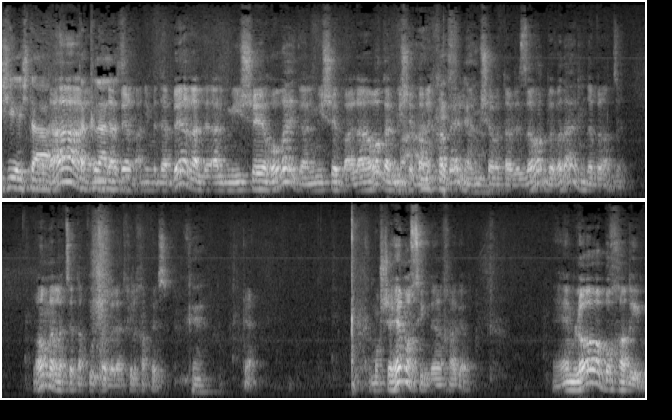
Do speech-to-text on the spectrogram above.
שיש את ה- ודאי, את הכלל אני הזה. מדבר- אני מדבר על, על מי שהורג, על מי שבא להרוג, על מי אה, שבא לחבל, סליחה. על מי שבא לזהות, בוודאי אני מדבר על זה. לא אומר לצאת החוצה ולהתחיל לחפש. כן. כן. כמו שהם עושים דרך אגב. הם לא בוחרים,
